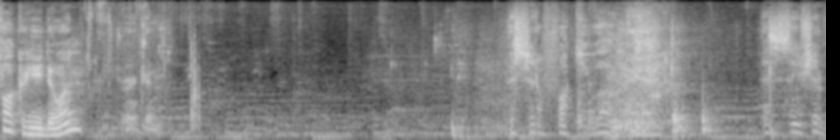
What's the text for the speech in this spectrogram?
Fuck are you doing? Drinking. This shit'll fuck you up, man. That's the same shit'll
